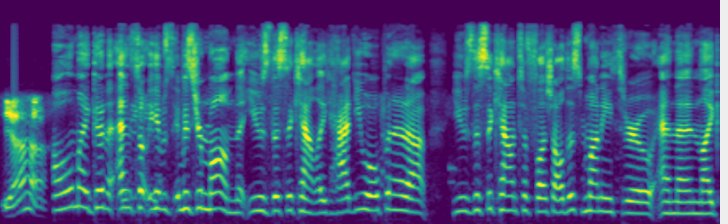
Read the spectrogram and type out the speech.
yeah. Oh my goodness. And so it was it was your mom that used this account. Like had you open it up, use this account to flush all this money through and then like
